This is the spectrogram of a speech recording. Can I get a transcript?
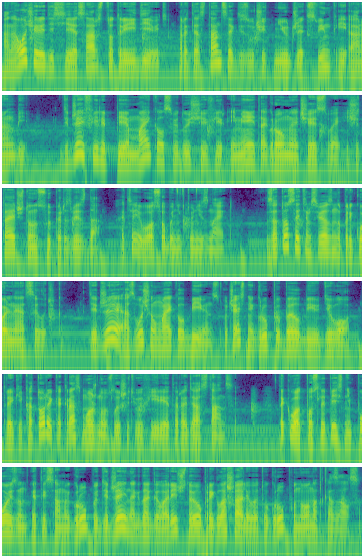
А на очереди CSR 103.9, радиостанция, где звучит New Jack Swing и R&B. Диджей Филипп П. Майклс, ведущий эфир, имеет огромное ЧСВ и считает, что он суперзвезда, хотя его особо никто не знает. Зато с этим связана прикольная отсылочка. Диджей озвучил Майкл Бивенс, участник группы Bell Biv DeVoe, треки которой как раз можно услышать в эфире этой радиостанции. Так вот, после песни Poison этой самой группы диджей иногда говорит, что его приглашали в эту группу, но он отказался.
